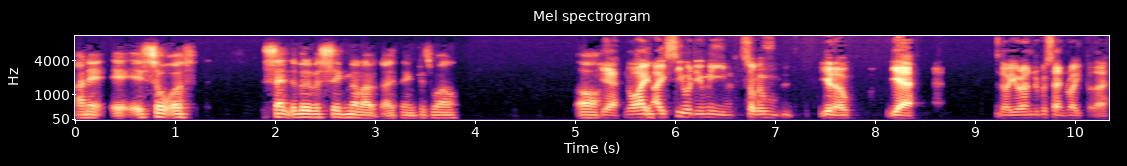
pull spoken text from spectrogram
and it, it, it sort of sent a bit of a signal out, I think, as well. Oh, Yeah, no, I, I see what you mean. Sort of, you know, yeah. No, you're 100% right But there.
